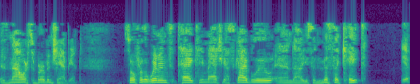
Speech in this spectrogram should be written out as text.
is now our suburban champion. So for the women's tag team match, you got Sky Blue and uh you said Missa Kate Yeah.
